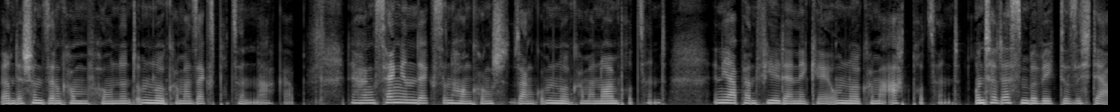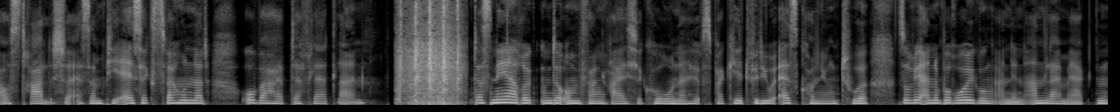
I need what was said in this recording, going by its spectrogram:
während der Shenzhen Component um 0,6 Prozent nachgab. Der Hang Seng Index in Hongkong sank um 0,9 Prozent. In Japan fiel der Nikkei um 0,8 Prozent. Unterdessen bewegte bewegte sich der australische S&P ASX 200 oberhalb der Flatline. Das näher rückende umfangreiche Corona-Hilfspaket für die US-Konjunktur sowie eine Beruhigung an den Anleihmärkten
